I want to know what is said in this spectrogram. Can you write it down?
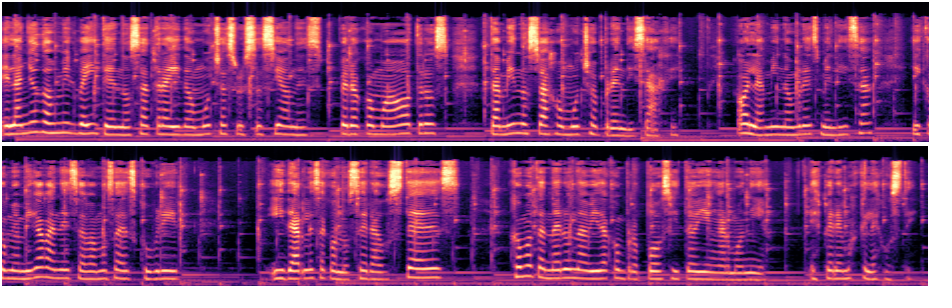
el año 2020 nos ha traído muchas frustraciones, pero como a otros, también nos trajo mucho aprendizaje. Hola, mi nombre es Melissa y con mi amiga Vanessa vamos a descubrir y darles a conocer a ustedes cómo tener una vida con propósito y en armonía. Esperemos que les guste.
